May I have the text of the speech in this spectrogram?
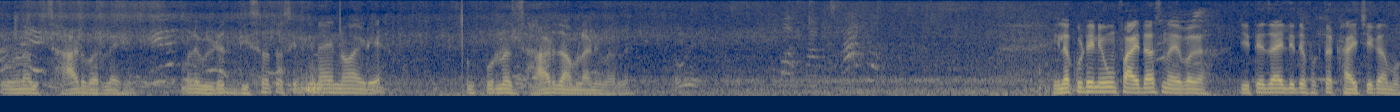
पूर्ण झाड भरलं आहे मला व्हिडिओ दिसत असेल की नाही नो आयडिया पण पूर्ण झाड जांभळाने भरलं हिला कुठे नेऊन फायदाच नाही बघा. जिथे जाईल तिथे फक्त खायची कामं.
